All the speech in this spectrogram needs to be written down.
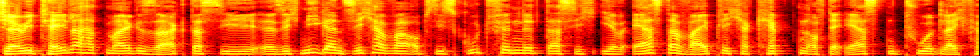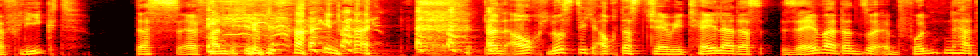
Jerry Taylor hat mal gesagt, dass sie äh, sich nie ganz sicher war, ob sie es gut findet, dass sich ihr erster weiblicher Captain auf der ersten Tour gleich verfliegt. Das äh, fand ich im Nachhinein dann auch lustig, auch dass Jerry Taylor das selber dann so empfunden hat.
